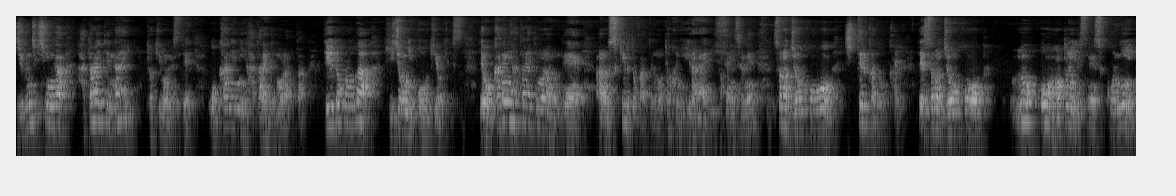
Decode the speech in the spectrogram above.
自分自身が働いてない時もですね、お金に働いてもらったっていうところが非常に大きいわけです。で、お金に働いてもらうので、あの、スキルとかっていうのも特にいらないんですよね。その情報を知ってるかどうか。で、その情報のをもとにですね、そこに、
